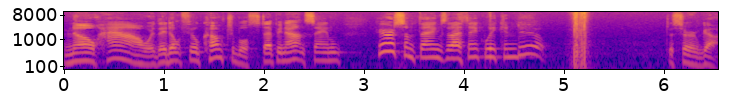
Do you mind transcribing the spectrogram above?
know how or they don't feel comfortable stepping out and saying, Here are some things that I think we can do to serve God.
